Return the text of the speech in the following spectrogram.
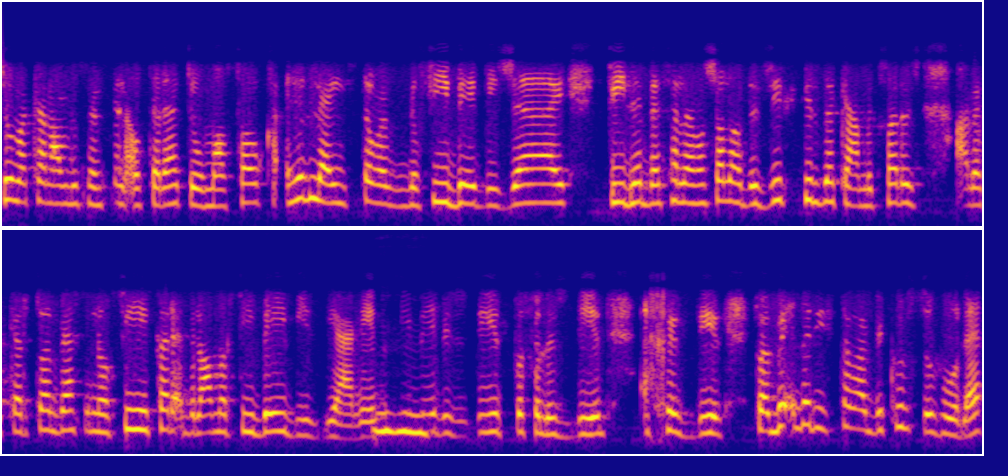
شو ما كان عمره سنتين أو ثلاثة وما فوق. الا يستوعب إنه في بيبي جاي في لبس. هلأ ما شاء الله بتجيك كثير ذكي عم يتفرج على كرتون بس إنه في فرق بالعمر في babies يعني في baby جديد طفل جديد أخ جديد. فبيقدر يستوعب بكل سهولة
